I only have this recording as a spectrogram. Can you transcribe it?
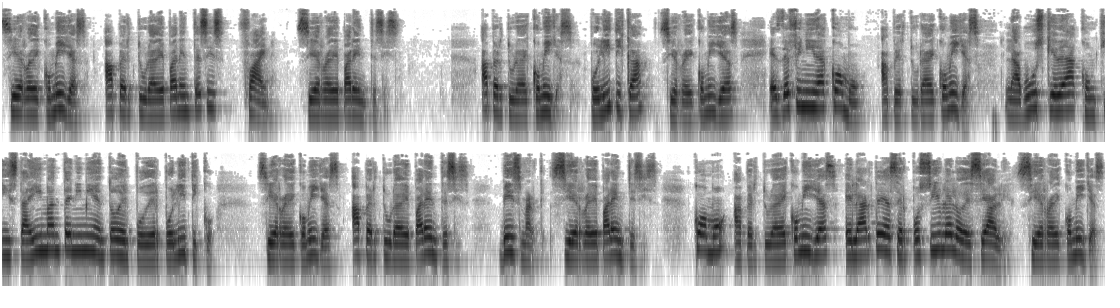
cierre de comillas, apertura de paréntesis, fine, cierre de paréntesis. Apertura de comillas. Política, cierre de comillas, es definida como, apertura de comillas, la búsqueda, conquista y mantenimiento del poder político, cierre de comillas, apertura de paréntesis, Bismarck, cierre de paréntesis, como, apertura de comillas, el arte de hacer posible lo deseable, cierre de comillas,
